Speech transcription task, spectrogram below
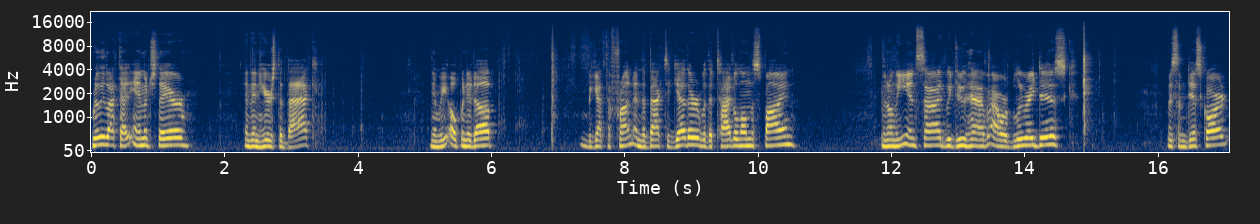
Really like that image there. And then here's the back. Then we open it up. We got the front and the back together with the title on the spine. Then on the inside we do have our Blu-ray disc with some disc art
